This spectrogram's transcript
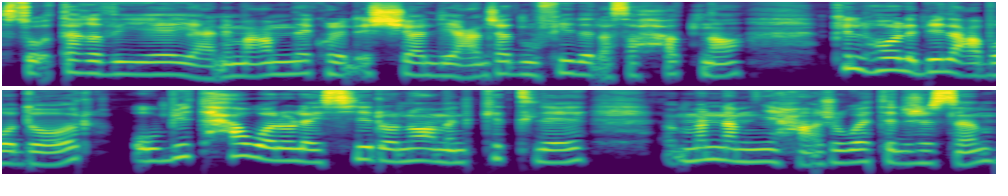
سوء تغذية يعني ما عم ناكل الأشياء اللي عن جد مفيدة لصحتنا. كل هول بيلعبوا دور وبيتحولوا ليصيروا نوع من كتلة منا منيحة جوات الجسم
